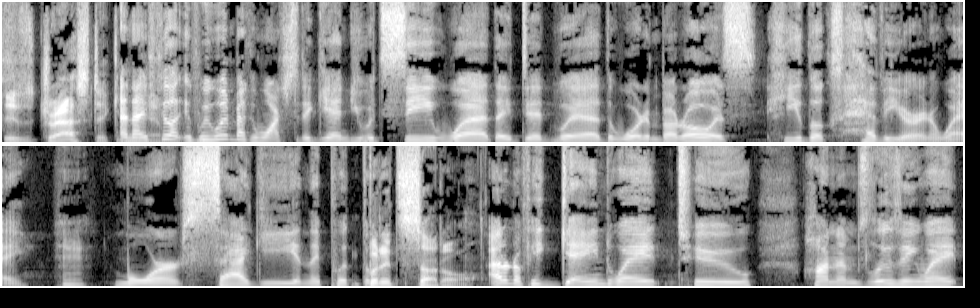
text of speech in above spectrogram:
is drastic. in And I him. feel like if we went back and watched it again, you would see what they did with the Warden Barreau. Is he looks heavier in a way, more saggy, and they put the. but it's subtle. I don't know if he gained weight to Hunnam's losing weight.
